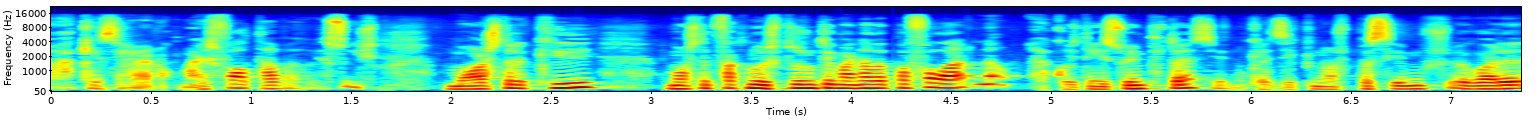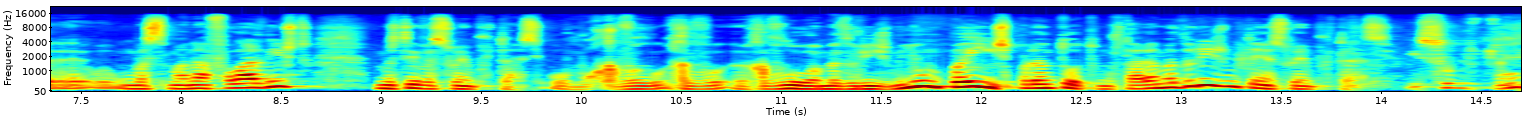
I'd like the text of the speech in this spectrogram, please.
ah, quer dizer, era o que mais faltava. Isto mostra que, mostra que de facto as pessoas não têm mais nada para falar. Não, a coisa tem a sua importância. Não quer dizer que nós passemos agora eh, uma semana a falar disto, mas teve a sua importância. Revelou, revelou amadorismo. E um país, perante outro, mostrar amadorismo tem a sua importância. E sobretudo,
